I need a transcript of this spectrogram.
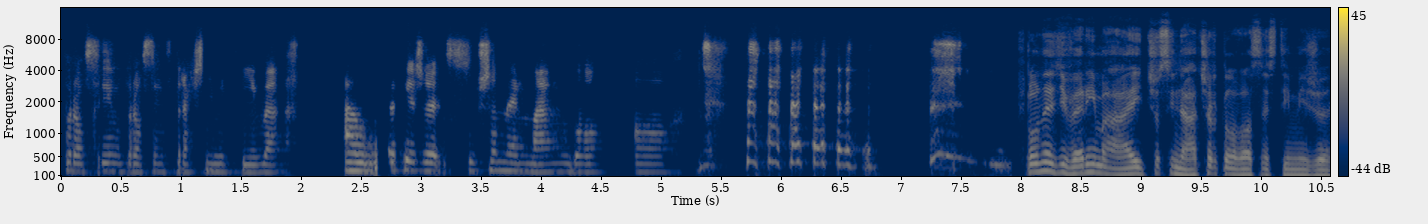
prosím, prosím, strašne mi chýba. Alebo také, že sušené mango. Oh. Plne ti verím aj, čo si načrtol vlastne s tými, že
